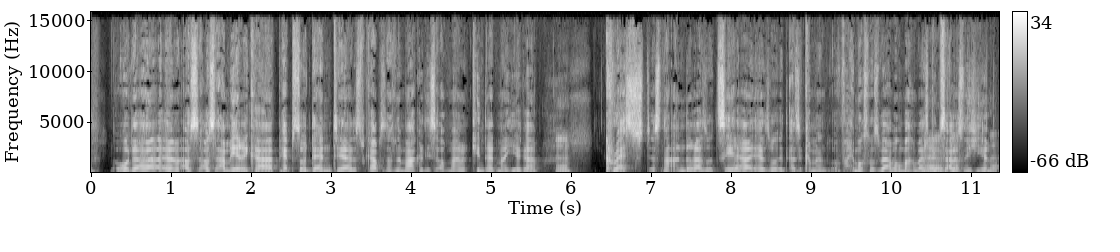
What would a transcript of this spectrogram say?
oder äh, aus, aus Amerika, Pepsodent, ja, das gab es noch eine Marke, die es auch mal in Kindheit mal hier gab. Ja. Crest ist eine andere, also CR, eher so, also kann man hemmungslos Werbung machen, weil das Ja, gibt's klar. alles nicht hier.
